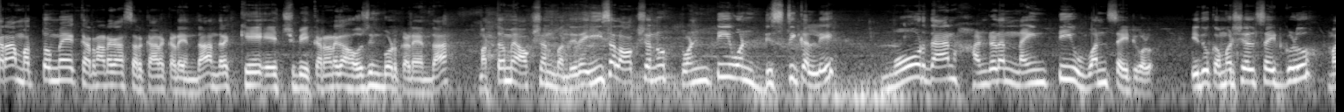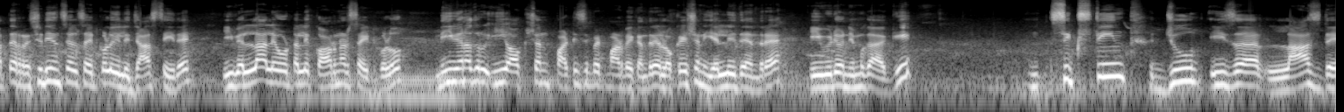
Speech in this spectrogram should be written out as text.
ನಮಸ್ಕಾರ. ಮತ್ತೊಮ್ಮೆ ಕರ್ನಾಟಕ ಸರ್ಕಾರ ಕಡೆಯಿಂದ, ಅಂದರೆ K H B Karnataka housing board ಕಡೆಯಿಂದ ಮತ್ತೊಮ್ಮೆ ಆಕ್ಷನ್ ಬಂದಿದೆ. ಈ ಸಲ ಆಕ್ಷನ್ನು ಟ್ವೆಂಟಿ ಒನ್ ಡಿಸ್ಟಿಕಲ್ಲಿ more than hundred and ninety one ಸೈಟ್ಗಳು ಇದು ಕಮರ್ಷಿಯಲ್ ಸೈಟ್ಗಳು ಮತ್ತು ರೆಸಿಡೆನ್ಷಿಯಲ್ ಸೈಟ್ಗಳು ಇಲ್ಲಿ ಜಾಸ್ತಿ ಇದೆ. ಇವೆಲ್ಲ ಲೇಔಟಲ್ಲಿ ಕಾರ್ನರ್ ಸೈಟ್ಗಳು ನೀವೇನಾದರೂ ಈ ಆಕ್ಷನ್ ಪಾರ್ಟಿಸಿಪೇಟ್ ಮಾಡಬೇಕಂದ್ರೆ ಲೊಕೇಶನ್ ಎಲ್ಲಿದೆ ಅಂದರೆ ಈ ವಿಡಿಯೋ ನಿಮಗಾಗಿ. Sixteenth June is a last day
